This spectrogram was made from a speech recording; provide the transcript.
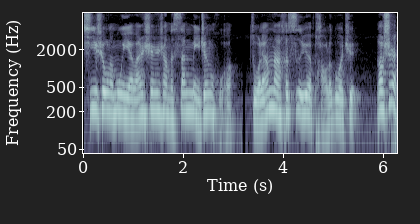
吸收了木叶丸身上的三昧真火。”佐良娜和四月跑了过去。老师，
